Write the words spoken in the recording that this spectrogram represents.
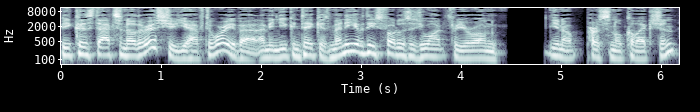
because that's another issue you have to worry about. I mean, you can take as many of these photos as you want for your own, you know, personal collection.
